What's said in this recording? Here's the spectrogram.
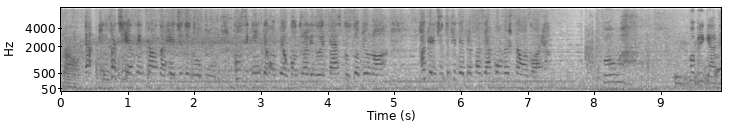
Tchau. Ah, Invadi a central da rede do núcleo. Consegui interromper o controle do Hefesto sobre o nó. Acredito que dê pra fazer a conversão agora. Boa. Obrigada.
